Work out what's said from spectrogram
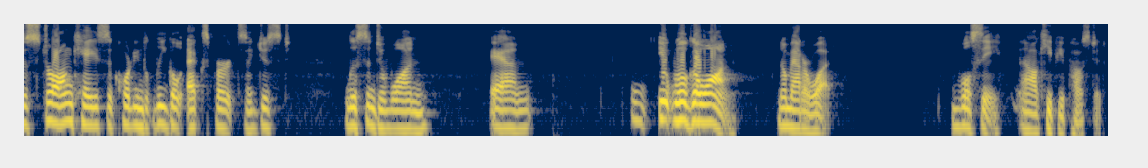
a strong case according to legal experts. I just listened to one, and it will go on no matter what. We'll see, I'll keep you posted.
